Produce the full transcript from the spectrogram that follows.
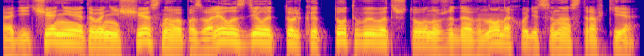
Одичание этого несчастного позволяло сделать только тот вывод, что он уже давно находится на островке,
